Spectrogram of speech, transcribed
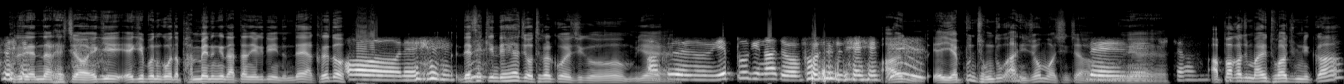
그래도 옛날에 저 애기 애기 보는 것보다 밥 매는 게 낫다는 얘기도 있는데 그래도 어, 네. 내 새끼인데 해야지 어떡할 거예요 지금. 예. 아, 그래도 예쁘긴 하죠, 보는데. 아유, 예, 예쁜 정도가 아니죠 뭐 진짜. 네, 예. 네, 진짜. 아빠가 좀 많이 도와줍니까?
